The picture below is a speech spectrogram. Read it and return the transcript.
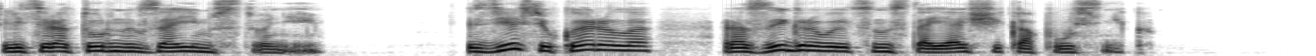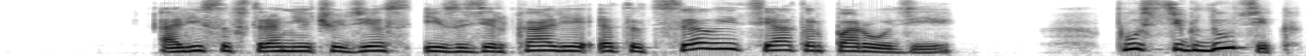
литературных заимствований. Здесь у Кэрола разыгрывается настоящий капустник. «Алиса в стране чудес» и «Зазеркалье» — это целый театр пародии. Пустик-дутик,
